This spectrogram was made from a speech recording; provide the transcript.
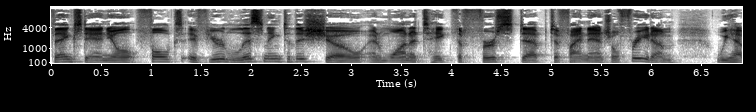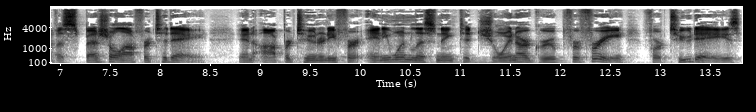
Thanks, Daniel. Folks, if you're listening to this show and want to take the first step to financial freedom, we have a special offer today an opportunity for anyone listening to join our group for free for two days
